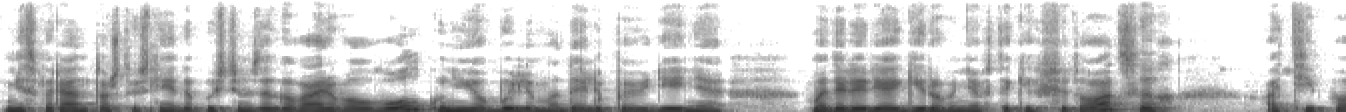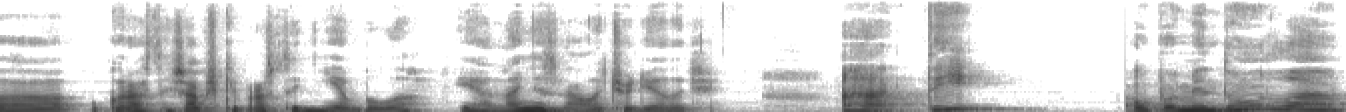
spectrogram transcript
несмотря на то, что с ней, допустим, заговаривал волк, у нее были модели поведения, модели реагирования в таких ситуациях, а типа у красной шапочки просто не было, и она не знала, что делать. Ага, ты упомянула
